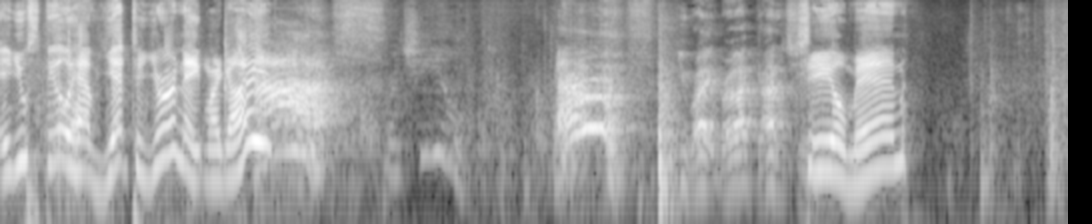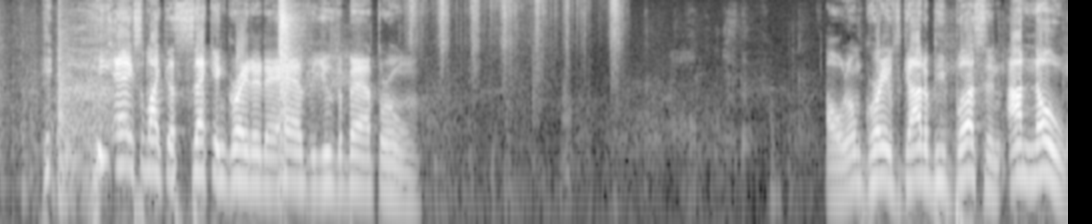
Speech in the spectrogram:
And you still have yet to urinate, my guy. Ah! Chill. Ah! Right, bro. I gotta chill. Chill, man. He he acts like a second grader that has to use the bathroom. Oh, them grapes gotta be bussin'. I know.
